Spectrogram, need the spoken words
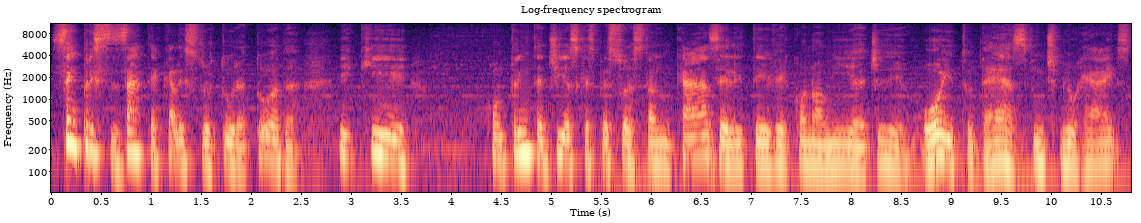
sem precisar ter aquela estrutura toda e que com 30 dias que as pessoas estão em casa, ele teve economia de 8, 10, 20 mil reais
